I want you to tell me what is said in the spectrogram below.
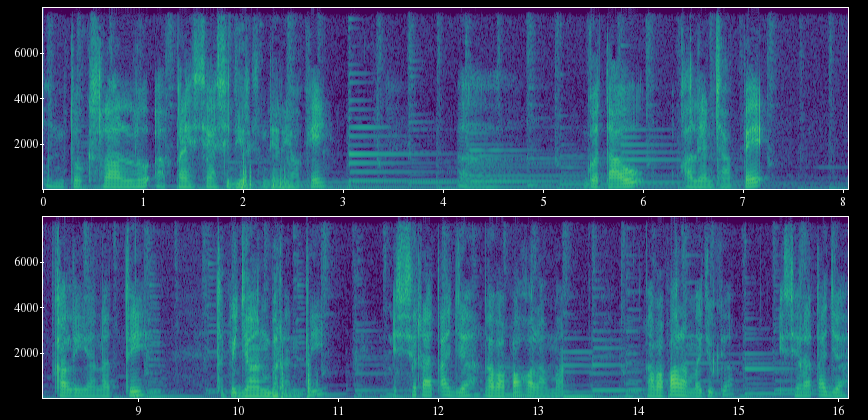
untuk selalu apresiasi diri sendiri, oke? Okay? Eh, gue tahu kalian capek, kalian letih tapi jangan berhenti. Istirahat aja nggak apa-apa kalau lama. Nggak apa-apa lama juga istirahat aja.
